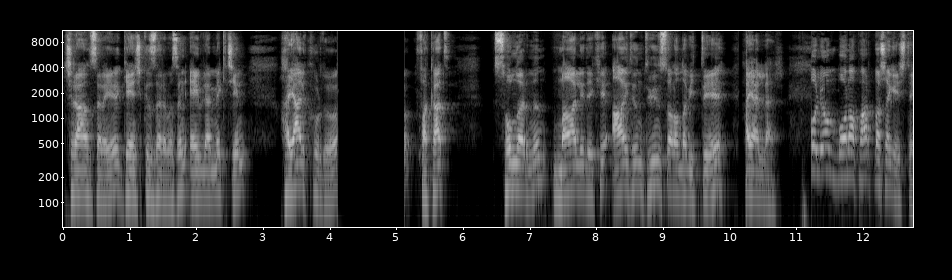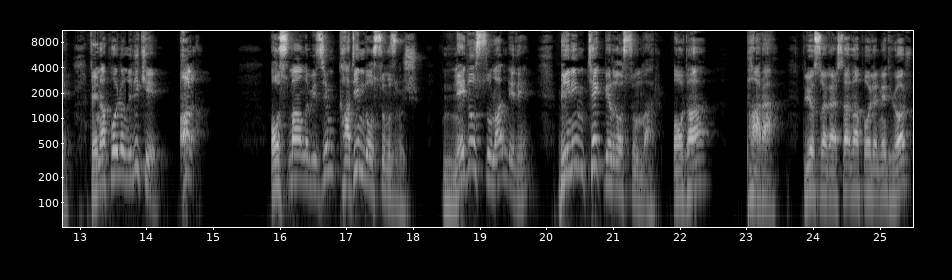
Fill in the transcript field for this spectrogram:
Çırağan Sarayı genç kızlarımızın evlenmek için hayal kurduğu fakat sonlarının mahalledeki aydın düğün salonunda bittiği hayaller. Napolyon Bonaparte başa geçti ve Napolyon dedi ki ana Osmanlı bizim kadim dostumuzmuş. Ne dostu lan dedi. Benim tek bir dostum var. O da para. Biliyorsunuz arkadaşlar Napolyon ne diyor?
